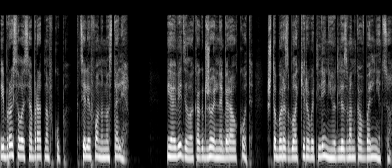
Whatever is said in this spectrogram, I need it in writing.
и бросилась обратно в куб, к телефону на столе. Я видела, как Джоэль набирал код, чтобы разблокировать линию для звонка в больницу.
